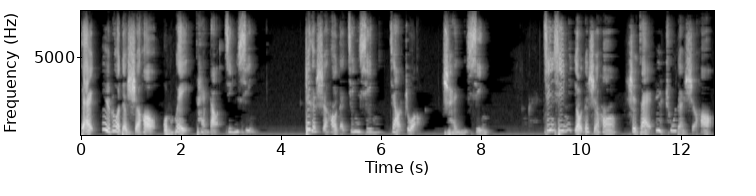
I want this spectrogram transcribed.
在日落的时候，我们会看到金星。这个时候的金星叫做晨星。金星有的时候是在日出的时候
